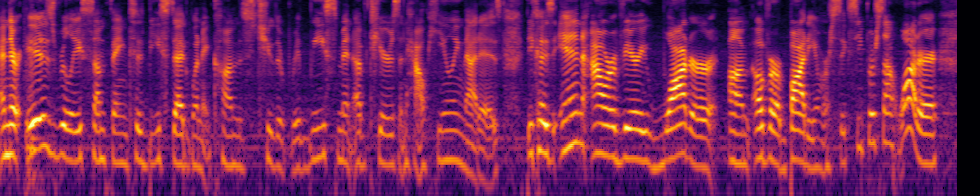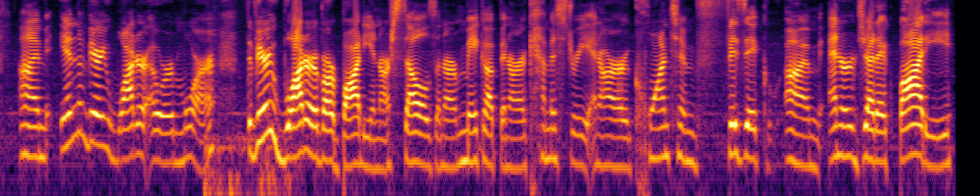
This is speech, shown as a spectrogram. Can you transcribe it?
and there is really something to be said when it comes to the releasement of tears and how healing that is. Because in our very water um, of our body and we're 60% water um, in the very water or more, the very water of our body and our cells and our makeup and our chemistry and our quantum physic, um, energetic body,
